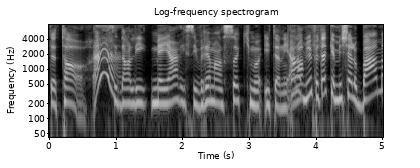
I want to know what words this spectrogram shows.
de tort. Ah! C'est dans les meilleurs et c'est vraiment ça qui m'a étonnée. Ah, Alors mieux peut-être que Michelle Obama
